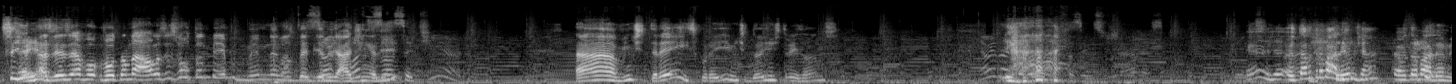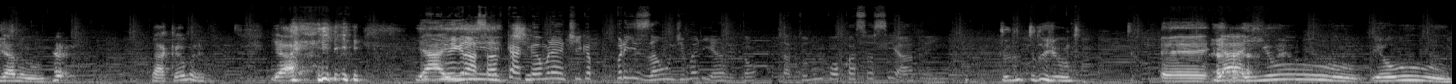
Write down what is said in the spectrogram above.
Sim, É às vezes é vo- voltando da aula, às vezes voltando bêbado mesmo, né? Nós bebíamos no jardim quantos ali. anos você tinha? Ah, 23 por aí, 22, 23 anos. É uma idade boa pra fazer isso já, né? É, já- eu tava trabalhando já. Tava trabalhando já no. Na Câmara. E aí. E E aí. o engraçado é que a tinha Câmara é a antiga prisão de Mariana, então tá tudo um pouco associado aí. Tudo, tudo junto. É, e aí eu. Eu.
